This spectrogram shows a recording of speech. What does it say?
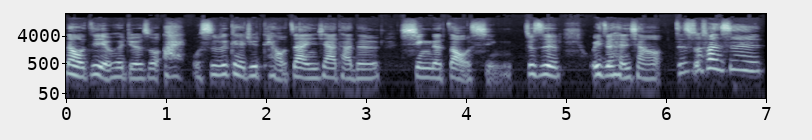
那我自己也会觉得说，哎，我是不是可以去挑战一下他的新的造型？就是我一直很想要，就是算是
